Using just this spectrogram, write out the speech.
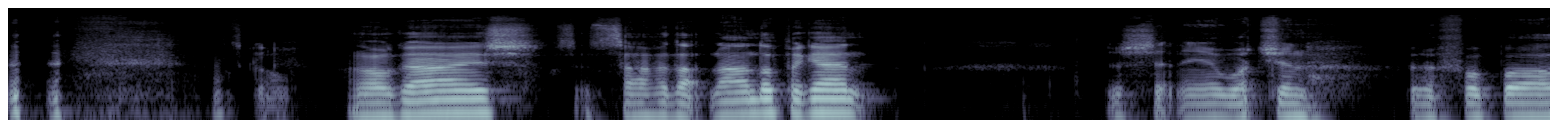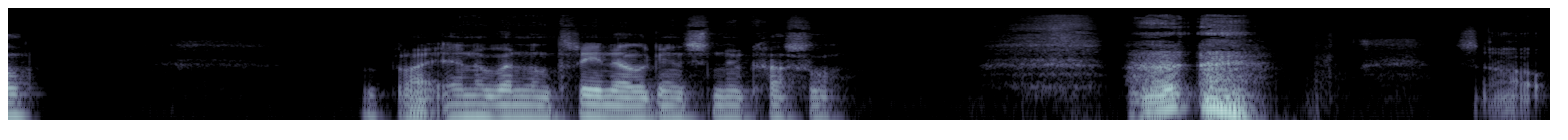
Let's go. Hello guys, it's time for that roundup again. Just sitting here watching a bit of football. Brighton are winning 3-0 against Newcastle. so,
